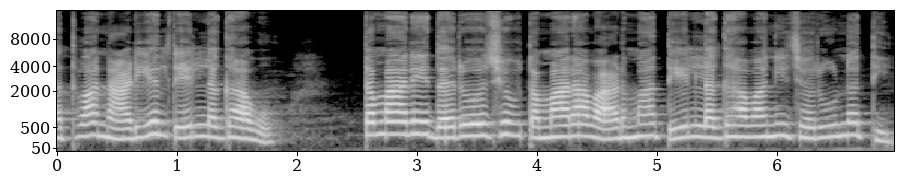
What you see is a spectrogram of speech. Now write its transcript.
અથવા નાળિયેર તેલ લગાવો. તમારે દરરોજ તમારા વાળમાં તેલ લગાવવાની જરૂર નથી.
